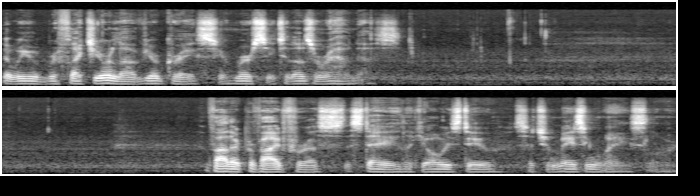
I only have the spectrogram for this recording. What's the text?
that we would reflect your love, your grace, your mercy to those around us. Father, provide for us this day like you always do, in such amazing ways, Lord.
